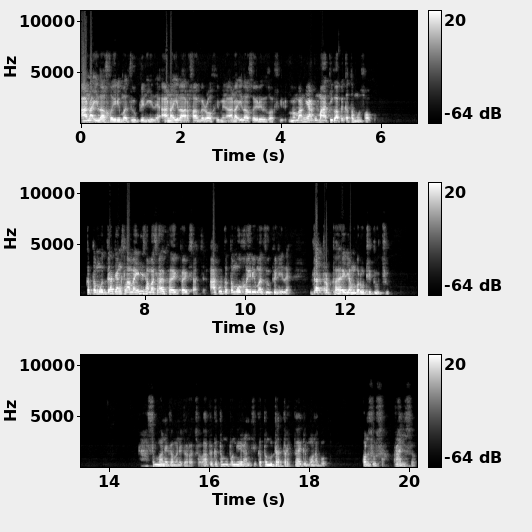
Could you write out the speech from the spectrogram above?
Anak ila khairi madzubin ilaih, anak ila arhamir rahimin, anak ila khairil ghafir. Memangnya aku mati kok ketemu sopo? Ketemu zat yang selama ini sama saya baik-baik saja. Aku ketemu khairi madzubin ilaih, zat terbaik yang perlu dituju. Nah, semuanya kamu nih rojo. Apa ketemu pangeran sih? Ketemu zat terbaik gimana bu? Kon susah, raiso.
